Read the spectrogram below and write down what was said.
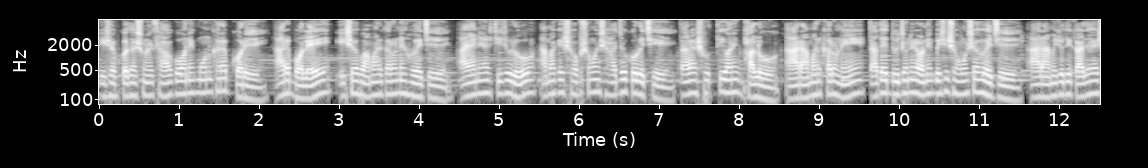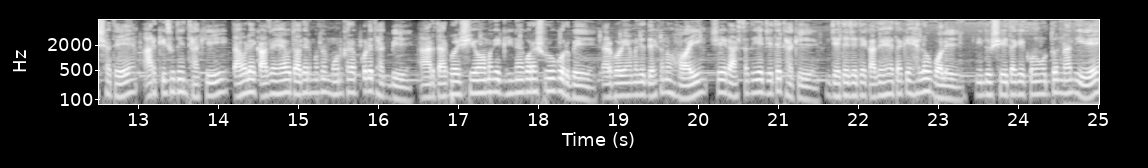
এসব কথা শুনে সাহাগো অনেক মন খারাপ করে। আর বলে, এসব আমার কারণে হয়েছে। আয়ানে আর চিজুরু আমাকে সবসময় সাহায্য করেছে। তারা সত্যি অনেক ভালো। আর আমার কারণে তাদের দুজনের অনেক বেশি সমস্যা হয়েছে। আর আমি যদি কাজাহের সাথে আর কিছুদিন থাকি, তাহলে কাজাহেও তাদের মতন মন খারাপ করে থাকবে। আর তারপরে সেও আমাকে ঘৃণা করা শুরু করবে। তারপরে আমাদের দেখানো হয়, সে রাস্তা দিয়ে যেতে থাকে। যেতে যেতে কাজাহে তাকে হ্যালো বলে। কিন্তু সে তাকে কোনো উত্তর না দিয়ে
